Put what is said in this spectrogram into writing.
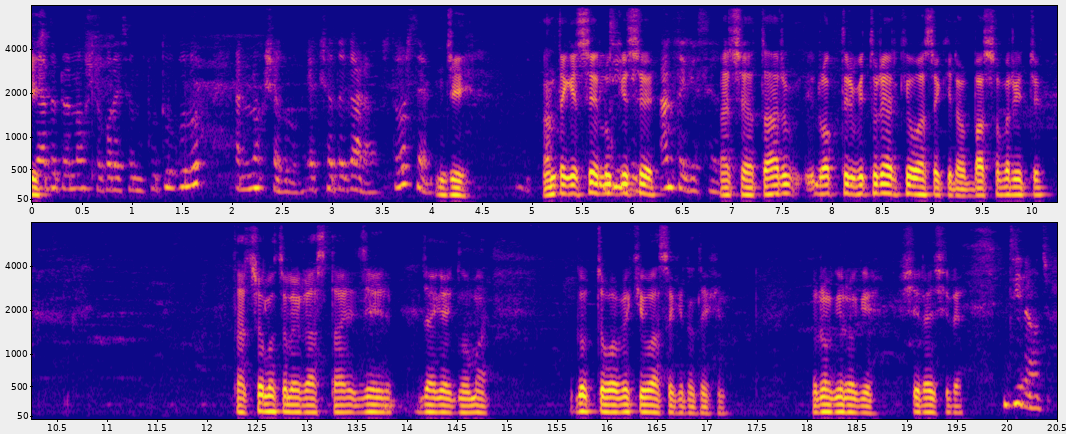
জাদুটা নষ্ট করেছেন পুতুলগুলো আর নকশাগুলো একসাথে গাড়া বুঝতে পারছেন? জি। আনতে গেছে লোক গেছে? আনতে গেছে আচ্ছা তার রক্তের ভিতরে আর কেউ আছে কিনা? বাসা বাড়িতে? তার চলাচলের রাস্তায় যে জায়গায় ঘুমা গুপ্তভাবে কেউ আছে কিনা দেখেন? রোগে রোগে শিরায় শিরায়। জি না হুজুর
